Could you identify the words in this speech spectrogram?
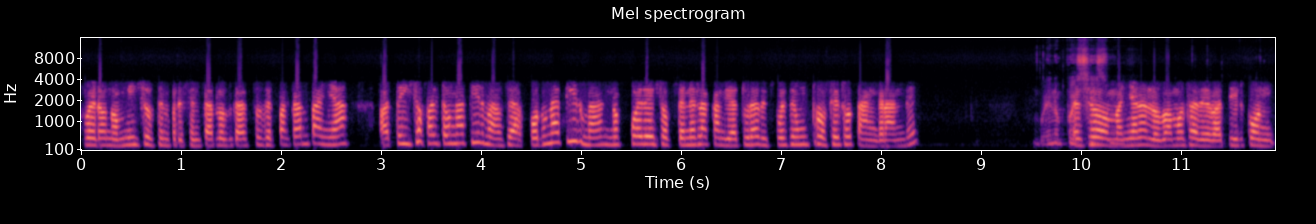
fueron omisos en presentar los gastos de campaña, a te hizo falta una firma. O sea, por una firma no puedes obtener la candidatura después de un proceso tan grande. Bueno, pues eso mañana lo vamos a debatir con,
